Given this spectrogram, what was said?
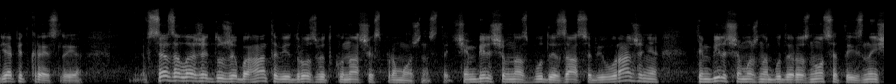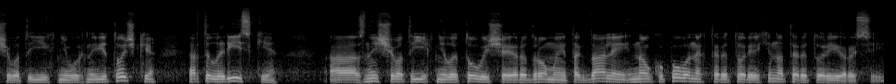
я підкреслюю, все залежить дуже багато від розвитку наших спроможностей. Чим більше в нас буде засобів ураження, тим більше можна буде розносити і знищувати їхні вогневі точки, артилерійські, знищувати їхні литовища, аеродроми і так далі, і на окупованих територіях, і на території Росії.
